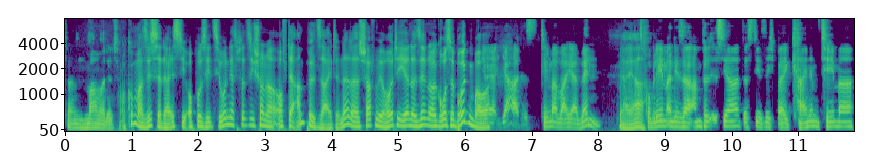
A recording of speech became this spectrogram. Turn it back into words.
dann machen wir das. Oh, guck mal, siehst du, da ist die Opposition jetzt plötzlich schon auf der Ampelseite. Ne? Das schaffen wir heute hier, da sind noch große Brückenbauer. Ja, ja, das Thema war ja wenn. Ja, ja. Das Problem an dieser Ampel ist ja, dass die sich bei keinem Thema,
